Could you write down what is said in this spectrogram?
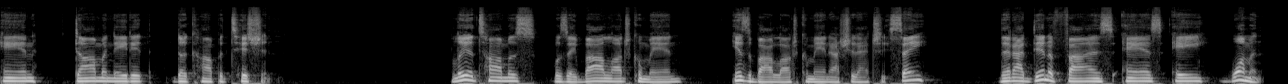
and dominated the competition. Lia Thomas was a biological man, is a biological man, I should actually say, that identifies as a woman.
